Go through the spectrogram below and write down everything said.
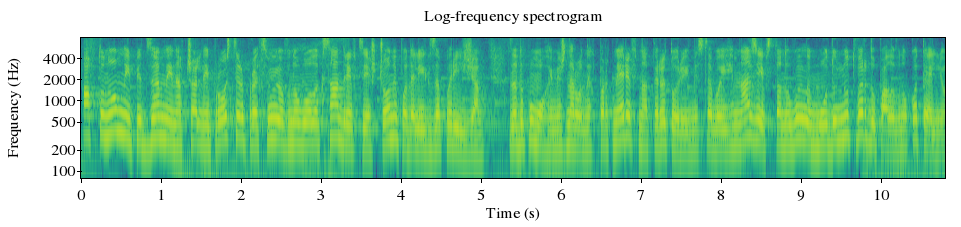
Автономний підземний навчальний простір працює в Новоолександрівці, що неподалік Запоріжжя. За допомогою міжнародних партнерів на території місцевої гімназії встановили модульну твердопаливну котельню.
